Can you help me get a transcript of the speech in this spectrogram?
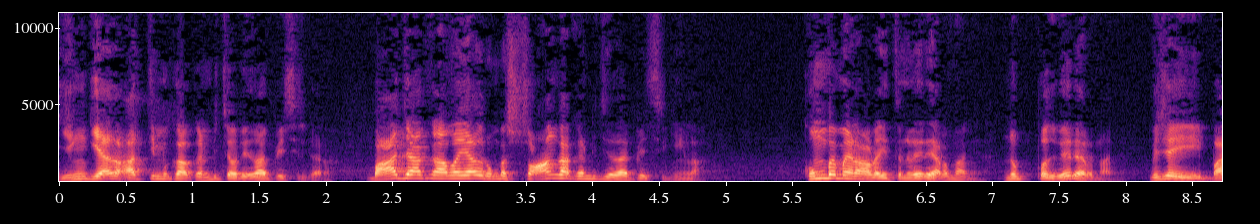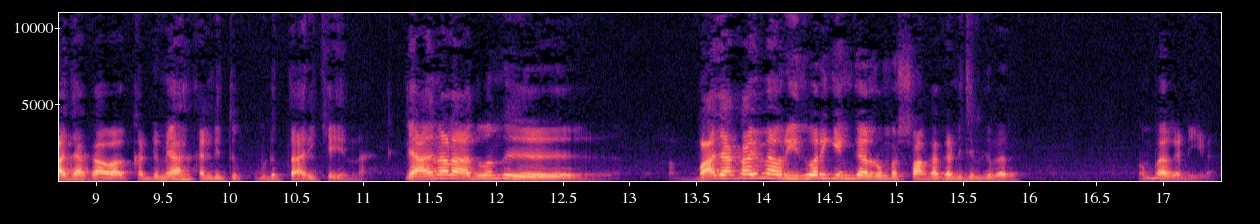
எங்கேயாவது அதிமுக கண்டிச்சு அவர் ஏதாவது பேசியிருக்காரா? பாஜகவையாவது ரொம்ப ஸ்ட்ராங்காக கண்டிச்சு ஏதாவது பேசியிருக்கீங்களா? கும்பமேளாவில் இத்தனை பேர் இறந்தாங்க. முப்பது பேர் இறந்தாங்க. விஜய் பாஜகவை கடுமையாக கண்டித்து விடுத்த அறிக்கை என்ன? இல்லை அதனால அது வந்து பாஜகவையுமே அவர் இதுவரைக்கும் எங்கே ரொம்ப ஸ்ட்ராங்காக கண்டிச்சிருக்கிறாரு? ரொம்ப கண்டிக்கிறேன்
